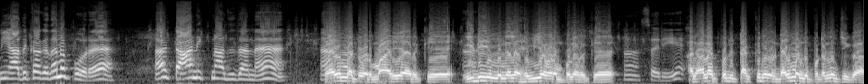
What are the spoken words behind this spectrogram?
நீ அதுக்காக தானே போற? டானிக்னா அதுதானே? கிளைமேட் ஒரு மாதிரியா இருக்கு. இடி மின்னல ஹெவியா வரும் போல இருக்கு. சரி. அதனால போய் டக்குன்னு ஒரு டைமண்ட் போட்டேன்னு வச்சுக்கோ.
